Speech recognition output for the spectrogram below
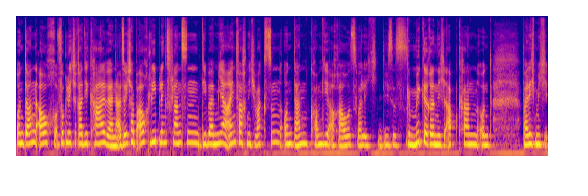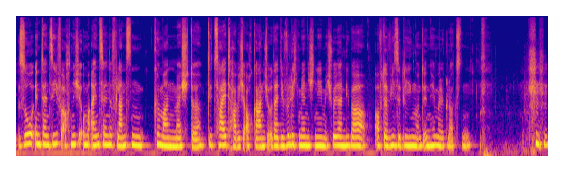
und dann auch wirklich radikal werden. Also ich habe auch Lieblingspflanzen, die bei mir einfach nicht wachsen und dann kommen die auch raus, weil ich dieses Gemickere nicht ab kann und weil ich mich so intensiv auch nicht um einzelne Pflanzen kümmern möchte. Die Zeit habe ich auch gar nicht oder die will ich mir nicht nehmen. Ich will dann lieber auf der Wiese liegen und in den Himmel glotzen.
